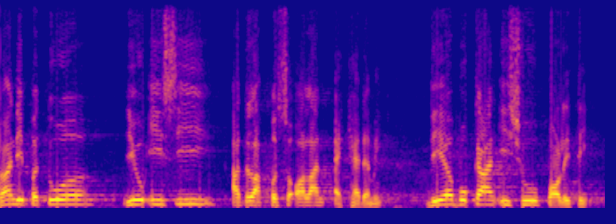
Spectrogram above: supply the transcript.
Tuan Dipertua, UEC adalah persoalan akademik. Dia bukan isu politik.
